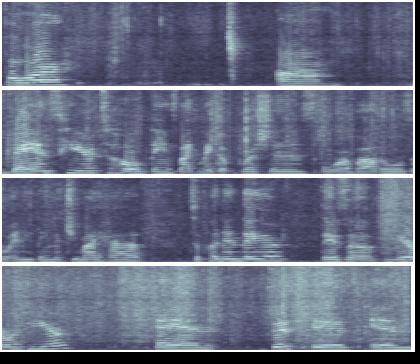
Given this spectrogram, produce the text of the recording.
four um, bands here to hold things like makeup brushes or bottles or anything that you might have to put in there. There's a mirror here and this is in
